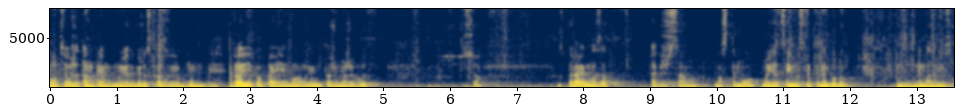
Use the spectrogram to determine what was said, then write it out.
ну, це вже там прям, ну я тобі розказую, прям край епопеї, ну він теж може бути. Все. Збираємо назад так же само. Мастимо. Ну я цей мастити не буду. Нема змісту.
